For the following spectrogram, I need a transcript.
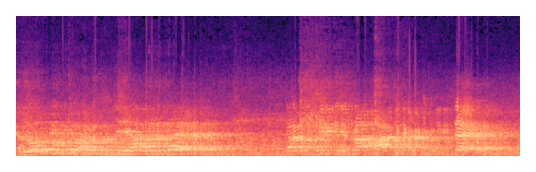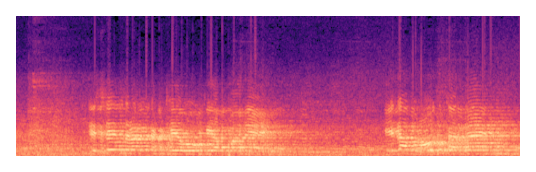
ਜਦੋਂ ਵੀ ਤੁਹਾਨੂੰ ਕਿਹਾ ਜਾਂਦਾ ਹੈ ਤਾਂ ਤੁਸੀਂ ਜਿੰਨਾ ਅੱਜ ਤੱਕ ਕੀਤਾ ਹੈ ਇਸੇ ਤਰ੍ਹਾਂ ਇਕੱਠੇ ਹੋ ਕੇ ਆਪਾਂ ਨੇ ਇਹਦਾ ਵਿਰੋਧ ਕਰਨਾ ਹੈ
